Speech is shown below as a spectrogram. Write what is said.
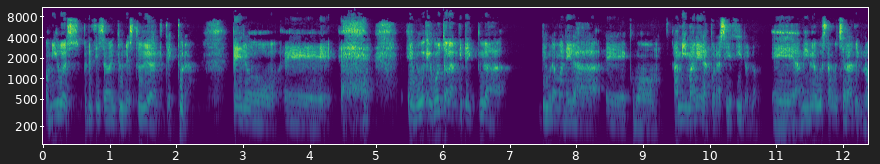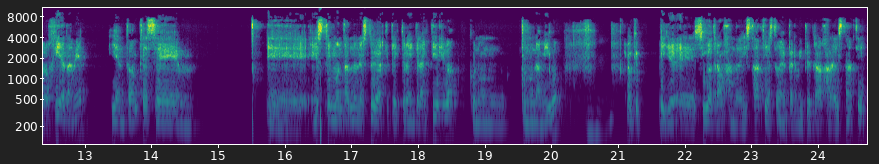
conmigo es precisamente un estudio de arquitectura. Pero eh, he, vuelto a la arquitectura de una manera eh, como a mi manera, por así decirlo. ¿no? Eh, a mí me gusta mucho la tecnología también y entonces estoy montando un estudio de arquitectura interactiva con un, con un amigo, lo que yo sigo trabajando a distancia, esto me permite trabajar a distancia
